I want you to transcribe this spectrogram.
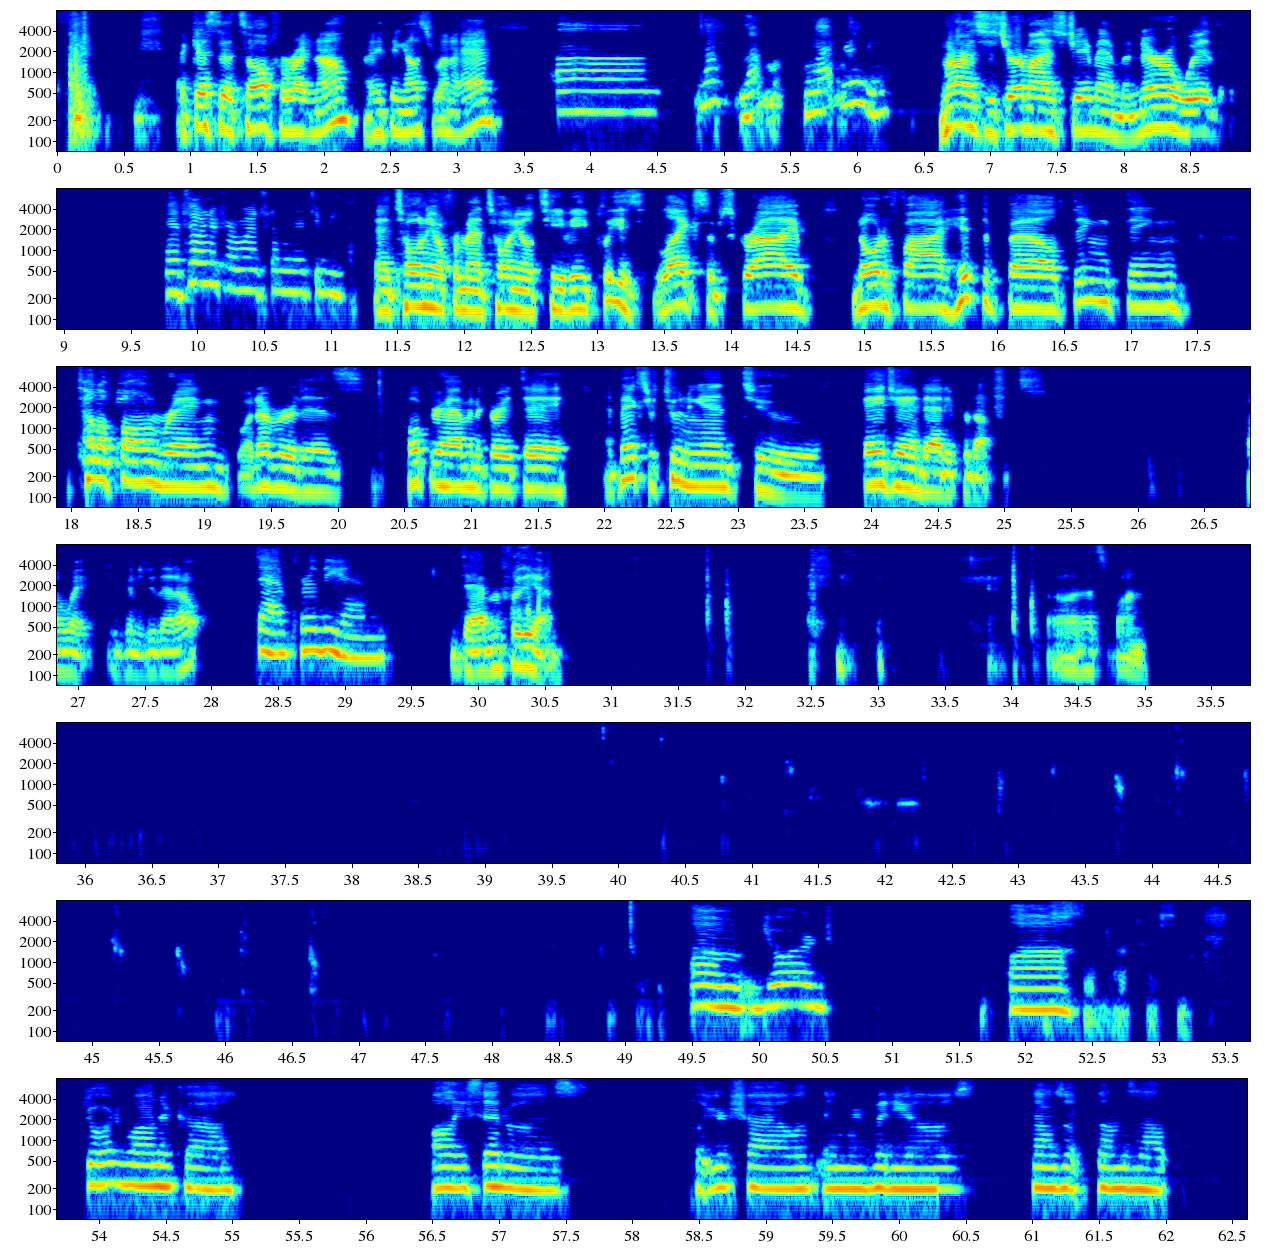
I guess that's all for right now. Anything else you want to add? Um, no, not, not really. All right, this is Jeremiah's J-Man Monero with Antonio from Antonio TV. Antonio from Antonio TV. Please like, subscribe, notify, hit the bell, ding, ding, telephone ring, whatever it is. Hope you're having a great day. And thanks for tuning in to AJ and Daddy Productions. Oh, wait, you're going to do that out? Dad for the end. Dabbing for the end. oh, that's fun. Um, George, uh, George Monica, all he said was, put your child in your videos. Thumbs up, thumbs up.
